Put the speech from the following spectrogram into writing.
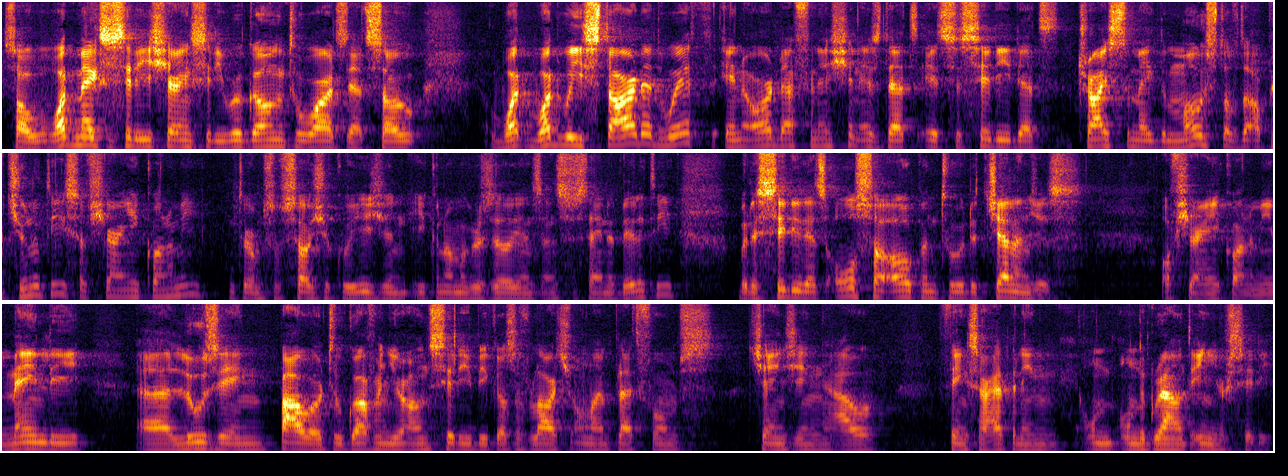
So what makes a city a sharing city? We're going towards that. So what, what we started with in our definition is that it's a city that tries to make the most of the opportunities of sharing economy in terms of social cohesion, economic resilience, and sustainability, but a city that's also open to the challenges of sharing economy, mainly uh, losing power to govern your own city because of large online platforms changing how things are happening on, on the ground in your city.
